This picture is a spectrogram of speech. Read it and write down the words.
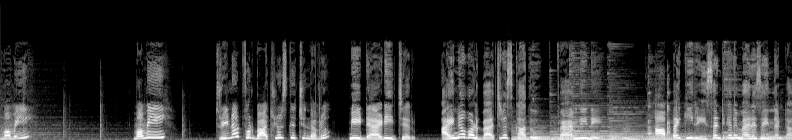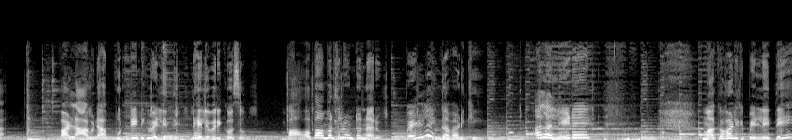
mummy? Mummy three not four బ్యాచులర్స్కి ఇచ్చింది ఎవరు? మీ డాడీ ఇచ్చారు. అయినా వాళ్ళు బ్యాచిలర్స్ కాదు ఫ్యామిలీనే. ఆ అబ్బాయికి రీసెంట్ గానే మ్యారేజ్ అయిందంట. వాళ్ళ ఆవిడ పుట్టింటికి వెళ్ళింది డెలివరీ కోసం. బావ బామర్తలు ఉంటున్నారు. పెళ్ళైందా వాడికి? అలా లేడే. మగవాళ్ళకి పెళ్ళైతే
